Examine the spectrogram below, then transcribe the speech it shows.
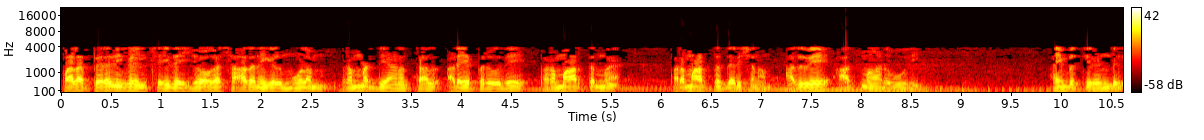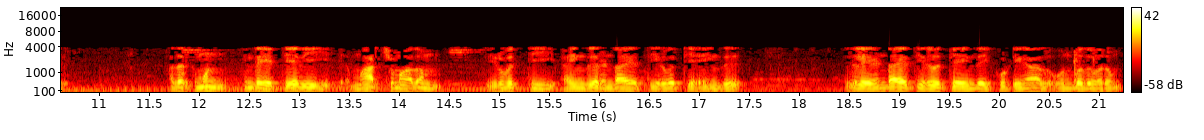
பல பிறவிகளில் செய்த யோக சாதனைகள் மூலம் பிரம்ம தியானத்தால் அடையப்பெறுவதே பரமார்த்தம பரமார்த்த தரிசனம். அதுவே ஆத்ம அனுபூதி. ஐம்பத்தி ரெண்டு அதற்கு முன் இன்றைய தேதி மார்ச் மாதம் இருபத்தி ஐந்து ரெண்டாயிரத்தி இருபத்தி ஐந்து. இதில் ரெண்டாயிரத்தி இருபத்தி ஐந்தை கூட்டினால் ஒன்பது வரும்.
